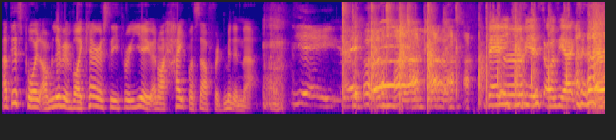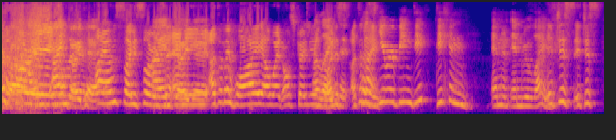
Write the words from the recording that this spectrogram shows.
At this point, I'm living vicariously through you, and I hate myself for admitting that. Yay! Very uh, dubious Aussie accent there, but I, I enjoyed it. I am so sorry I to any. it. I don't know why I went Australian. I liked I just, it I don't know. because you were being Deacon in in real life. It just, it just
